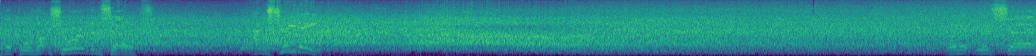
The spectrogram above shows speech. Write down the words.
Liverpool not sure of themselves and Sheedy. Well, it was uh,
